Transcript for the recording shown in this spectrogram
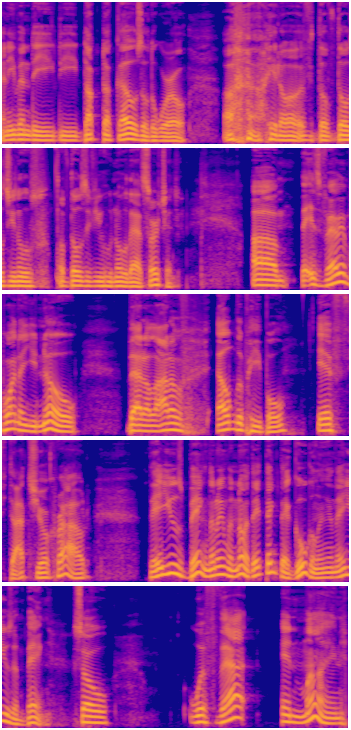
and even the the DuckDuckGos of the world. Uh, you know, if the, those you know of those of you who know that search engine. Um, but it's very important that you know that a lot of elder people, if that's your crowd, they use Bing. They don't even know it. They think they're googling and they're using Bing. So, with that in mind,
